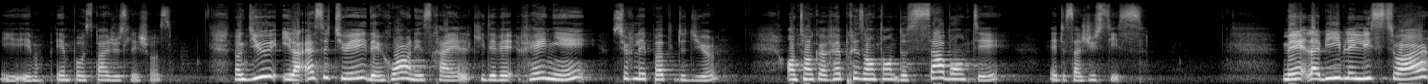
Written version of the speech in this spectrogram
Il n'impose pas juste les choses. Donc Dieu, il a institué des rois en Israël qui devaient régner sur les peuples de Dieu en tant que représentants de sa bonté et de sa justice. Mais la Bible et l'histoire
